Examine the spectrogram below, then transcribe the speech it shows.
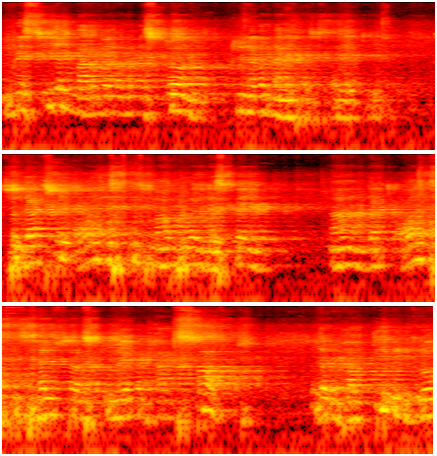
You put a seed of marble on a stone, it will never manifest as a tree. So that's why all these things Mahaprabhu has described, uh, that all this helps us to make our heart soft so that bhakti will grow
